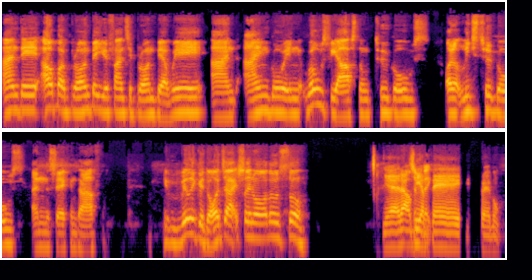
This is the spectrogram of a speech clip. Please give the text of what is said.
Andy, Aalborg Brondby, you fancy Brondby away. And I'm going Wolves v Arsenal, two goals, or at least two goals in the second half. Really good odds, actually, in all of those, though. Yeah, that'll It's a be a big- big treble.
